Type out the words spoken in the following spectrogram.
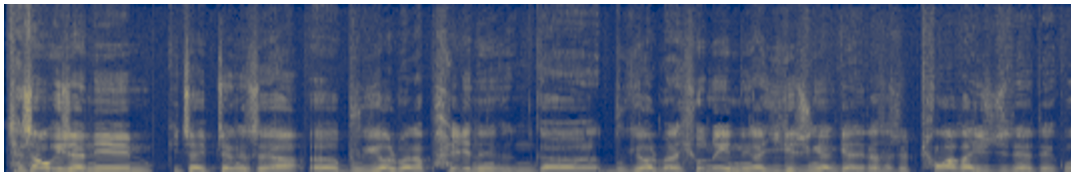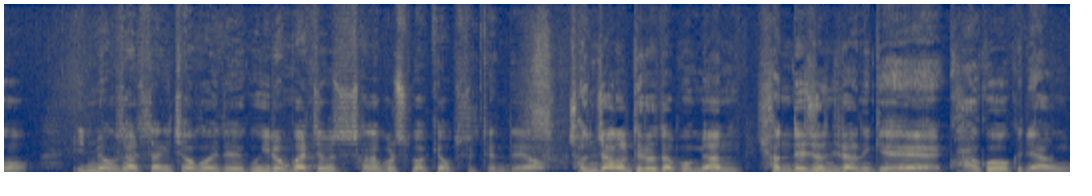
최상호 기자님 기자 입장에서야 어, 무기가 얼마나 팔리는가 무기가 얼마나 효능이 있는가 이게 중요한 게 아니라 사실 평화가 유지돼야 되고 인명살상이 적어야 되고 이런 관점에서 쳐다볼 수밖에 없을 텐데요. 전장을 들여다보면 현대전이라는 게 과거 그냥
